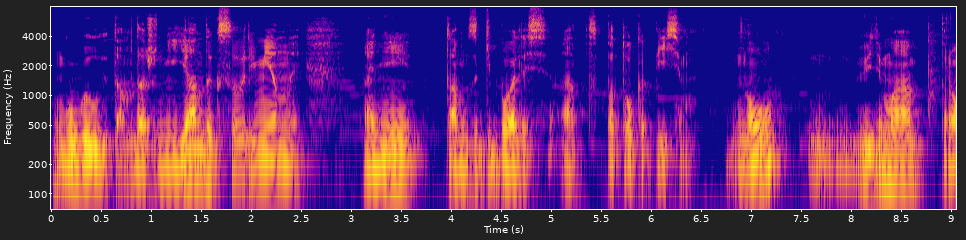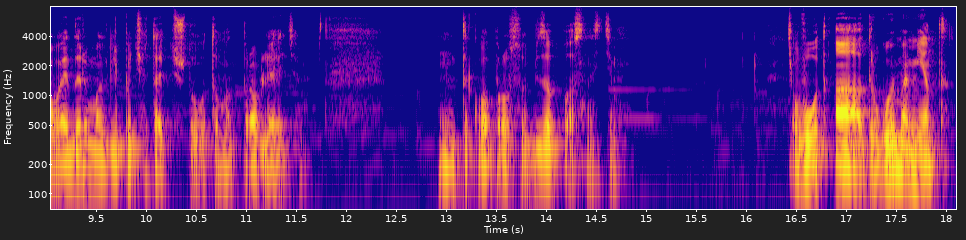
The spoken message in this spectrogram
Google и там даже не Яндекс современный, они там загибались от потока писем. Но, видимо, провайдеры могли почитать, что вы там отправляете. Это к вопросу о безопасности. Вот. А другой момент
